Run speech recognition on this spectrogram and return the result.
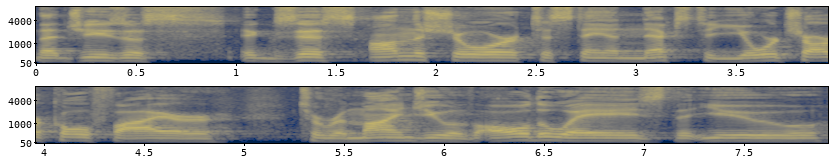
that Jesus exists on the shore to stand next to your charcoal fire to remind you of all the ways that you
